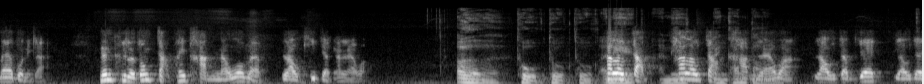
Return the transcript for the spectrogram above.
แม่บ่นอีกแล้วนั่นคือเราต้องจับให้ทันนะว่าแบบเราคิดอย่างนั้นแล้วอะเออ ถูกถูกถูกอันถ้าเรานี้จับอันนี้ถ้าเราจับป็ขั้ทันตอแล้วอะเราจะแยกเราจะ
